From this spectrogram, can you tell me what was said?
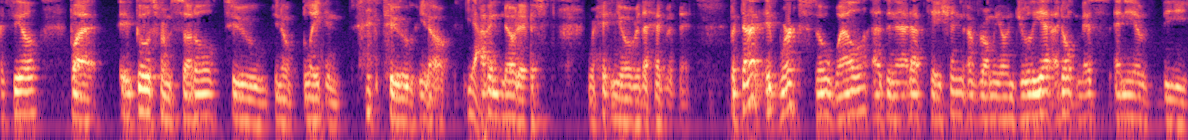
I feel. But it goes from subtle to, you know, blatant to, you know, Yeah. I haven't noticed. We're hitting you over the head with it. But that it works so well as an adaptation of Romeo and Juliet. I don't miss any of the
